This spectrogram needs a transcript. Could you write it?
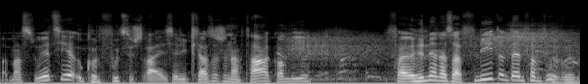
Was machst du jetzt hier? Oh, Konfuzius-Strahl, ist ja die klassische Nachtara-Kombi. Verhindern, dass er flieht und dann verwirren.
